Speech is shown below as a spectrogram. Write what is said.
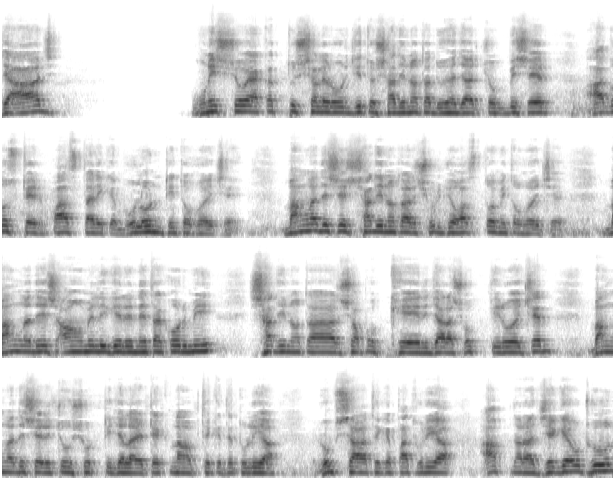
যে আজ উনিশশো একাত্তর সালের অর্জিত স্বাধীনতা দুই হাজার চব্বিশের আগস্টের পাঁচ তারিখে ভুলণ্ঠিত হয়েছে। বাংলাদেশের স্বাধীনতার সূর্য অস্তমিত হয়েছে। বাংলাদেশ আওয়ামী লীগের নেতাকর্মী স্বাধীনতার সপক্ষের যারা শক্তি রয়েছেন, বাংলাদেশের চৌষট্টি জেলায় টেকনাফ থেকে তেতুলিয়া, রূপসা থেকে পাথুরিয়া, আপনারা জেগে উঠুন,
